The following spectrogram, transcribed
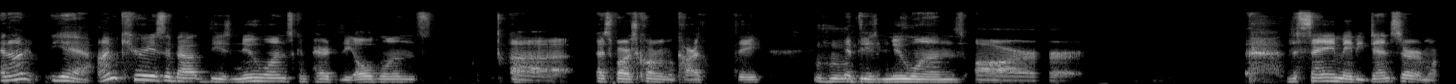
and I'm yeah, I'm curious about these new ones compared to the old ones. Uh, as far as Cormac McCarthy, mhm. if these new ones are the same, maybe denser or more,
